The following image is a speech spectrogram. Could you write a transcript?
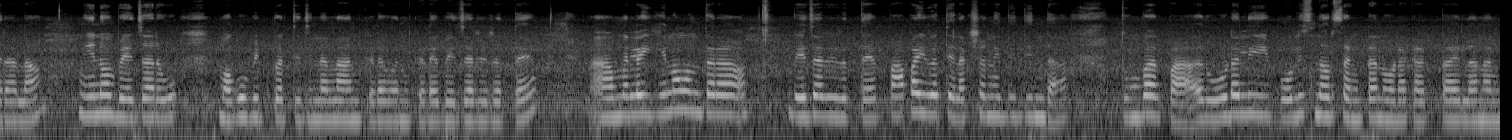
ಇರಲ್ಲ. ಏನೋ ಬೇಜಾರು. ಮಗು ಬಿಟ್ಟು ಬರ್ತಿದ್ದೀನಲ್ಲ, ಒಂದು ಕಡೆ ಒಂದು ಕಡೆ ಬೇಜಾರಿರುತ್ತೆ. ಆಮೇಲೆ ಏನೋ ಒಂಥರ ಬೇಜಾರಿರುತ್ತೆ. ಪಾಪ ಇವತ್ತು ಎಲೆಕ್ಷನ್ ಇದ್ದಿದ್ದರಿಂದ ತುಂಬ ಪಾ ರೋಡಲ್ಲಿ ಪೊಲೀಸ್ನವ್ರ ಸಂಕಟ ನೋಡೋಕ್ಕಾಗ್ತಾ ಇಲ್ಲ ನನ್ನ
